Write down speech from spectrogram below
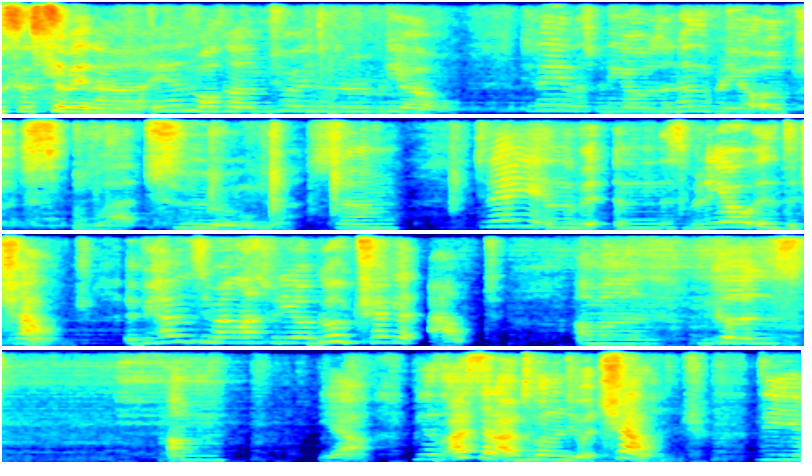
this is Savannah, and welcome to another video. Today in this video is another video of Splatoon. So, today in, the in this video is the challenge. If you haven't seen my last video, go check it out. Um, uh, because, um, yeah, because I said I was going to do a challenge. The,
